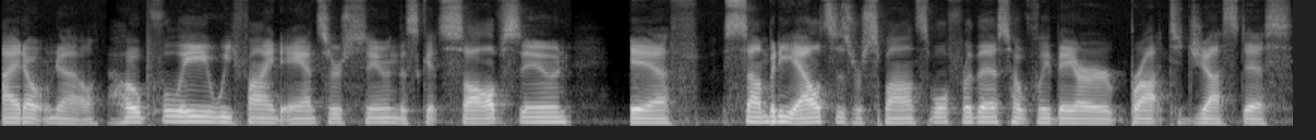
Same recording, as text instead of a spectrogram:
I don't know. Hopefully, we find answers soon. This gets solved soon. If somebody else is responsible for this, hopefully they are brought to justice,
